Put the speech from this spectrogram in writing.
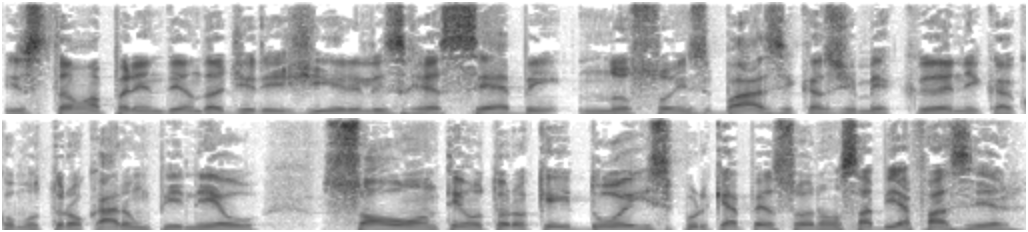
estão aprendendo a dirigir, eles recebem noções básicas de mecânica, como trocar um pneu? Só ontem eu troquei dois porque a pessoa não sabia fazer.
